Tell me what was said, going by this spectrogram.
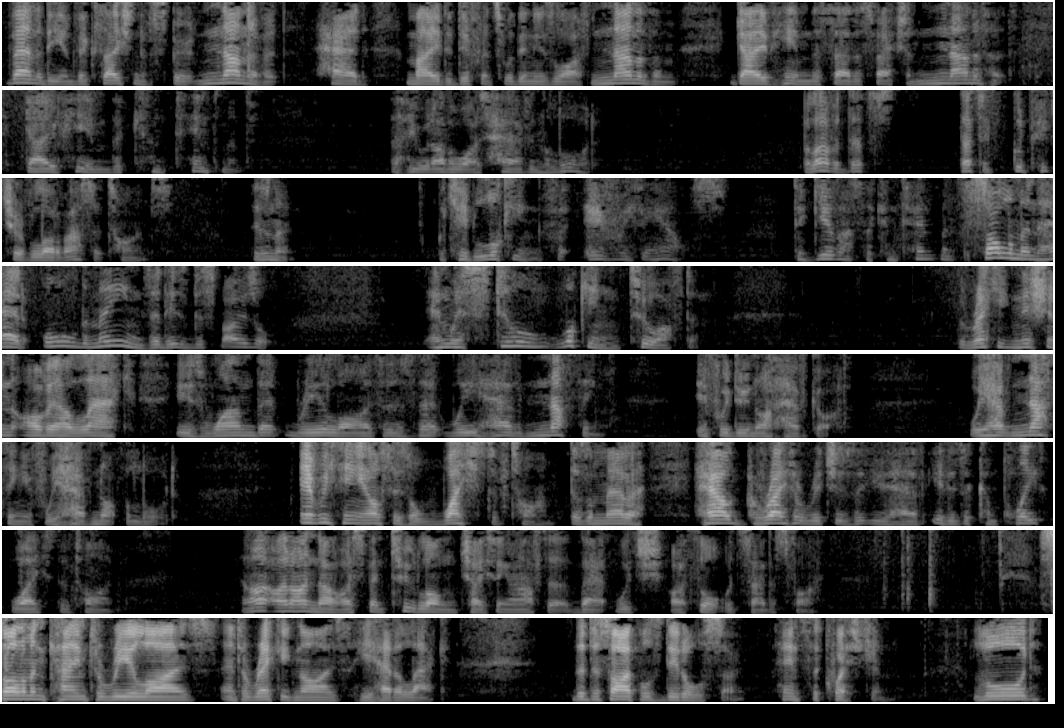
Vanity and vexation of spirit. None of it had made a difference within his life. None of them gave him the satisfaction. None of it gave him the contentment that he would otherwise have in the Lord. Beloved, that's, that's a good picture of a lot of us at times, isn't it? We keep looking for everything else to give us the contentment. Solomon had all the means at his disposal, and we're still looking too often. The recognition of our lack is one that realizes that we have nothing if we do not have God. We have nothing if we have not the Lord. Everything else is a waste of time. Doesn't matter how great a riches that you have, it is a complete waste of time. And I, and I know I spent too long chasing after that which I thought would satisfy. Solomon came to realize and to recognize he had a lack. The disciples did also. Hence the question Lord,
